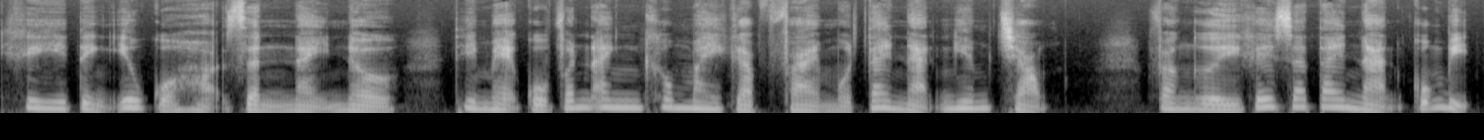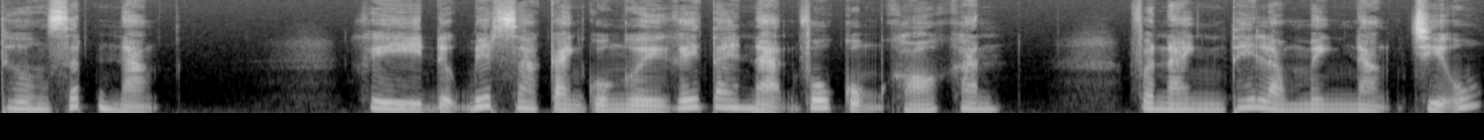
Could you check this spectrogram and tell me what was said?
Khi tình yêu của họ dần nảy nở thì mẹ của Vân Anh không may gặp phải một tai nạn nghiêm trọng và người gây ra tai nạn cũng bị thương rất nặng. Khi được biết gia cảnh của người gây tai nạn vô cùng khó khăn, Vân Anh thấy lòng mình nặng trĩu.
